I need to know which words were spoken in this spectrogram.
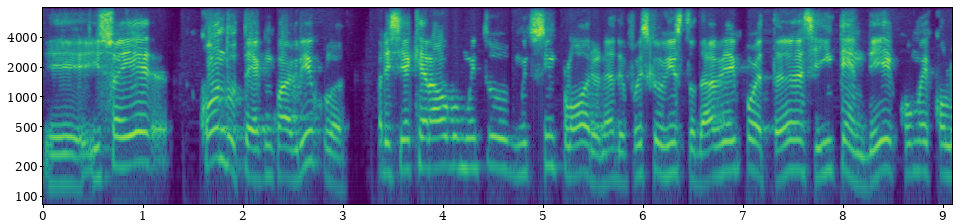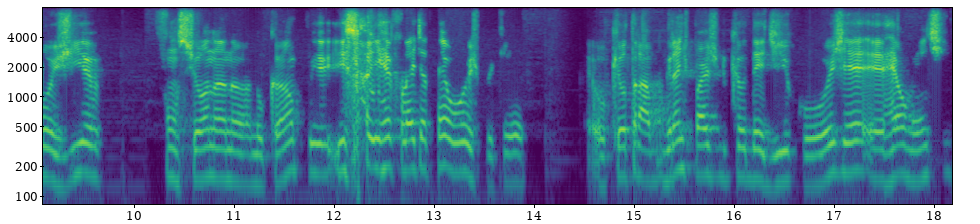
E isso aí, quando o técnico agrícola, parecia que era algo muito muito simplório, né? Depois que eu vim estudar, ver a importância e entender como a ecologia funciona no, no, campo e isso aí reflete até hoje, porque o que eu trabalho, grande parte do que eu dedico hoje é, é realmente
